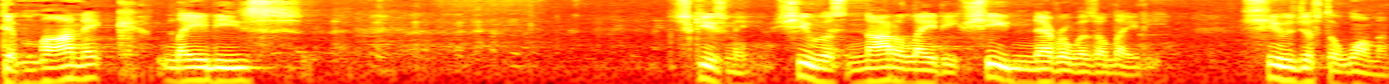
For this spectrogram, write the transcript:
demonic ladies excuse me, she was not a lady. She never was a lady. She was just a woman.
